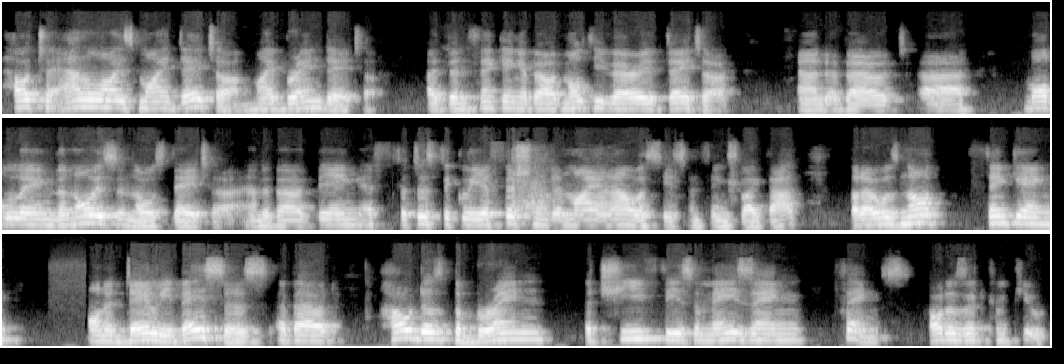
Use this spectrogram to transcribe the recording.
how to analyze my data, my brain data. I'd been thinking about multivariate data and about uh, modeling the noise in those data and about being statistically efficient in my analyses and things like that. But I was not thinking on a daily basis about how does the brain achieve these amazing things? How does it compute?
